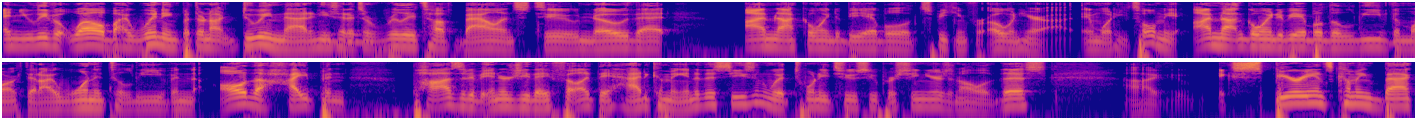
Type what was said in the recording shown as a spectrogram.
And you leave it well by winning, but they're not doing that. And he said it's a really tough balance to know that I'm not going to be able, speaking for Owen here uh, and what he told me, I'm not going to be able to leave the mark that I wanted to leave. And all the hype and positive energy they felt like they had coming into this season with 22 super seniors and all of this uh, experience coming back,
